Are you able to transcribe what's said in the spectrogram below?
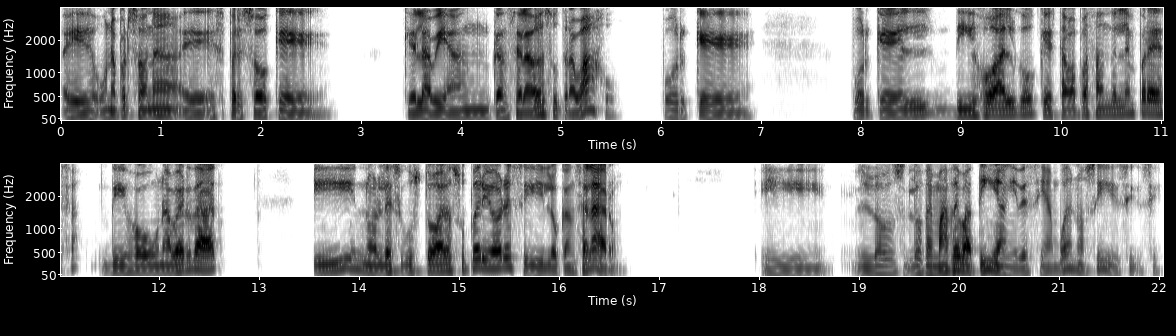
eh, una persona eh, expresó que, que la habían cancelado de su trabajo porque, porque él dijo algo que estaba pasando en la empresa, dijo una verdad y no les gustó a los superiores y lo cancelaron. Y los, los demás debatían y decían, bueno, sí, sí, sí,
